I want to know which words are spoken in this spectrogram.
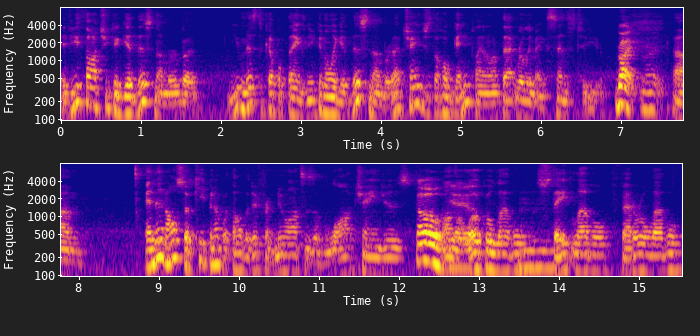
if you thought you could get this number, but you missed a couple things and you can only get this number, that changes the whole game plan on if that really makes sense to you. Right. Right. Um, and then also keeping up with all the different nuances of law changes Oh, on yeah. the local level, Mhm. state level, federal level,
